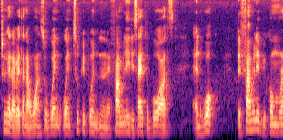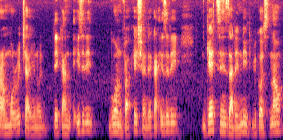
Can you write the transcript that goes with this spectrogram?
two heads are better than one. So when, when two people in a family decide to go out and work, the family become more and more richer. You know, they can easily go on vacation. They can easily get things that they need because now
